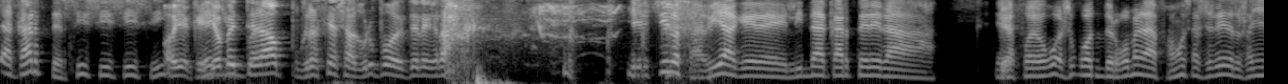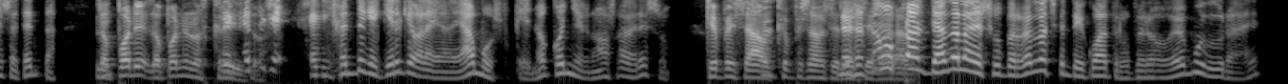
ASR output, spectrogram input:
La Carter, sí, sí, sí, sí. Oye, que Eh, yo me he enterado gracias al grupo de Telegram. Yo sí lo sabía, que Linda Carter era, era fue Wonder Woman la famosa serie de los años 70. Lo pone, lo pone en los Hay gente, créditos. que, hay gente que quiere que la veamos, que no, coño, que no vamos a ver eso. Qué pesado, qué pesado es el Nos estamos planteando la de Supergirl 84, pero es muy dura, ¿eh?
